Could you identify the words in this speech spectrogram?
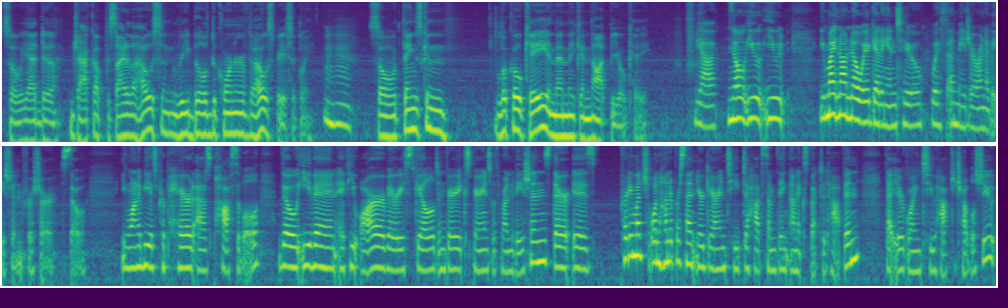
So we had to jack up the side of the house and rebuild the corner of the house basically. hmm So things can look okay, and then they can not be okay. Yeah. No, you you you might not know what you're getting into with a major renovation for sure. So you want to be as prepared as possible. Though even if you are very skilled and very experienced with renovations, there is pretty much 100% you're guaranteed to have something unexpected happen that you're going to have to troubleshoot,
